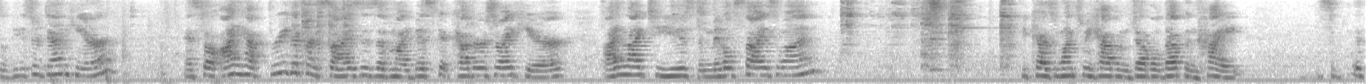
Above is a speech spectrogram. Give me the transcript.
so these are done here. And so I have three different sizes of my biscuit cutters right here. I like to use the middle size one because once we have them doubled up in height, it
